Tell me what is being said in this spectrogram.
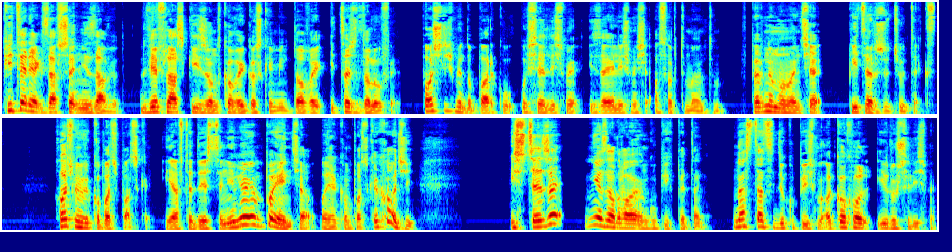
Peter jak zawsze nie zawiódł. Dwie flaszki rządkowej gorzkiej mintowej i coś do lufy. Poszliśmy do parku, usiedliśmy i zajęliśmy się asortymentem. W pewnym momencie Peter rzucił tekst. Chodźmy wykopać paczkę. Ja wtedy jeszcze nie miałem pojęcia, o jaką paczkę chodzi. I szczerze, nie zadawałem głupich pytań. Na stacji dokupiliśmy alkohol i ruszyliśmy.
